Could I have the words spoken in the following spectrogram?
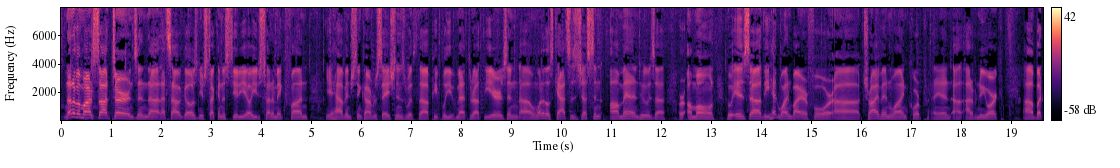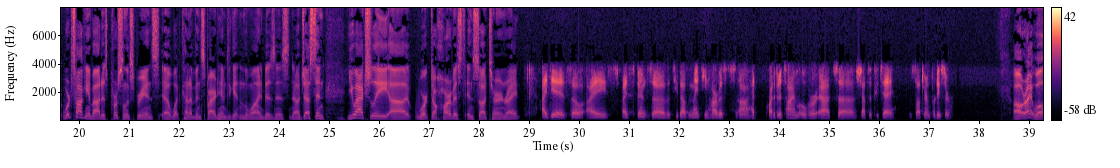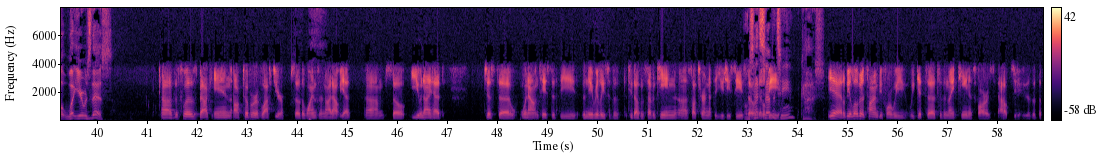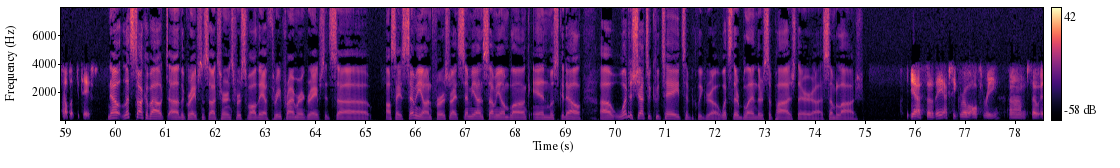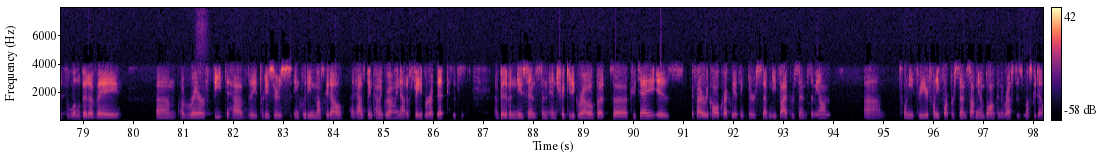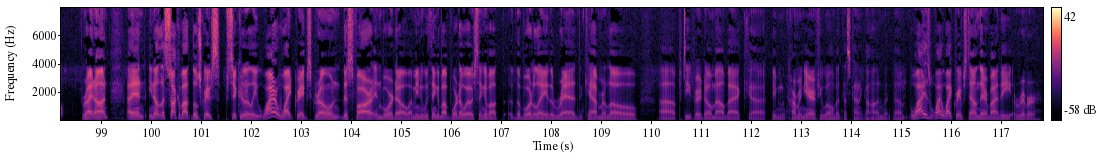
none of them are Sauternes, and uh, that's how it goes. And you're stuck in the studio. You just try to make fun you have interesting conversations with uh, people you've met throughout the years, and uh, one of those cats is Justin Amend, who is uh, or Amon, who is uh, the head wine buyer for uh, Wine Corp and uh, out of New York. Uh, but we're talking about his personal experience, what kind of inspired him to get in the wine business. Now, Justin, you actually worked a harvest in Sauterne, right? I did. So I I spent the 2019 harvest had quite a bit of time over at uh, Chateau Coutet, the Sauterne producer. All right. Well, what year was this? Uh, this was back in October of last year, so the wines are not out yet. Um, so you and I had just uh, went out and tasted the, the new release of the, the 2017 uh, Sauterne at the UGC. Oh, so it'll 17? be gosh. Yeah, it'll be a little bit of time before we we get to, to the 19 as far as out to the, the public to taste. Now let's talk about uh, the grapes and Sauternes. First of all, they have three primary grapes. It's uh, I'll say Semillon first, right? Semillon, Sauvignon Blanc, and Muscadelle. Uh, what does Chateau Coutet typically grow? What's their blend, their cepage, their uh, assemblage? Yeah, so they actually grow all three. Um, so it's a little bit of a um, a rare feat to have the producers, including Muscadelle. It has been kind of growing out of favor a bit because it's a bit of a nuisance and, and tricky to grow. But uh, Coutet is, if I recall correctly, I think they're 75% Semillon, um, 23 or 24% Sauvignon Blanc, and the rest is Muscadelle. Right on. And, you know, let's talk about those grapes particularly. Why are white grapes grown this far in Bordeaux? I mean, we think about Bordeaux, we always think about the Bordelais, the red, the Cab Merlot, uh, Petit Verdot, Malbec, uh, even the Carmenere, if you will, but that's kind of gone. But um, why is why white grapes down there by the river?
